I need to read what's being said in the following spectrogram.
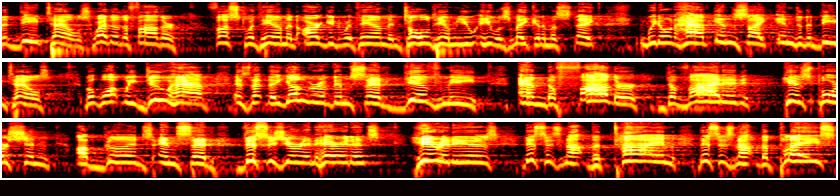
the details whether the father fussed with him and argued with him and told him you, he was making a mistake. We don't have insight into the details. But what we do have is that the younger of them said, Give me. And the father divided his portion of goods and said, This is your inheritance. Here it is. This is not the time. This is not the place.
